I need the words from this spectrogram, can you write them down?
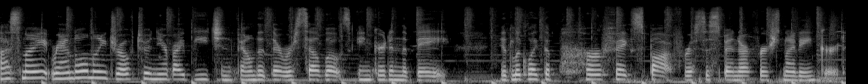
Last night, Randall and I drove to a nearby beach and found that there were sailboats anchored in the bay. It looked like the perfect spot for us to spend our first night anchored.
